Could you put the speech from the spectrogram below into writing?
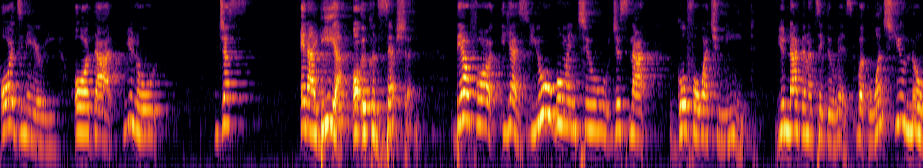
ordinary or that, you know, just an idea or a conception, therefore, yes, you're going to just not go for what you need you're not going to take the risk. But once you know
